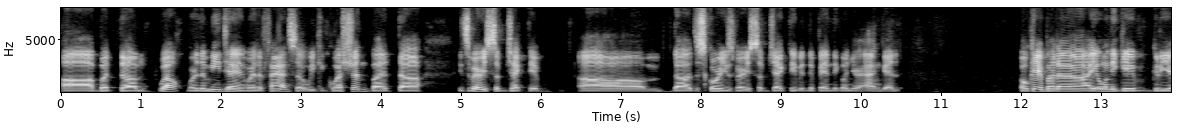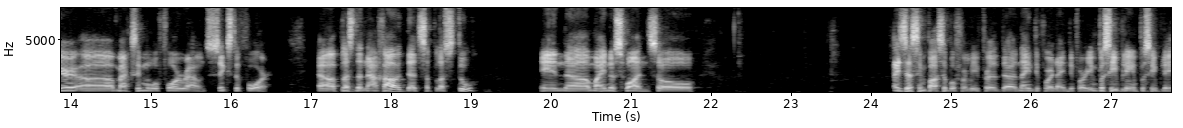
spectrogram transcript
Uh, but um, well, we're the media and we're the fans, so we can question. But uh, it's very subjective. Um, the the scoring is very subjective and depending on your angle. Okay, but uh, I only gave Greer a uh, maximum of four rounds, six to four, uh, plus the knockout. That's a plus two, and uh, minus one. So it's just impossible for me for the 94-94. Imposible, imposible.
